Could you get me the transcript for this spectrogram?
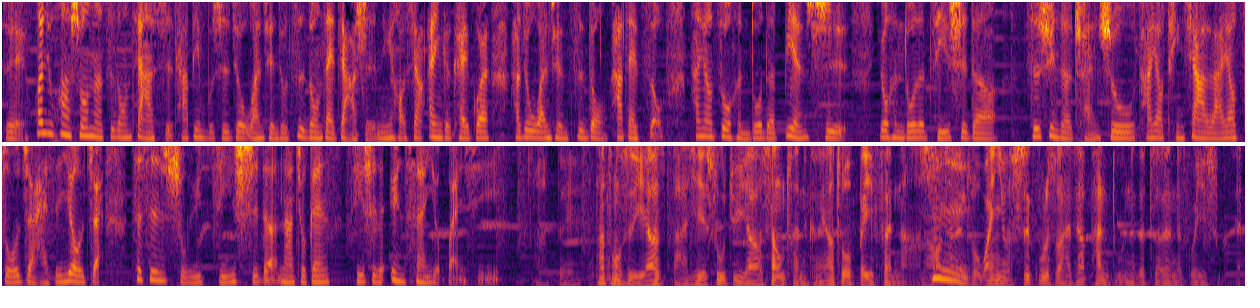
对，换句话说呢，自动驾驶它并不是就完全就自动在驾驶，你好像按一个开关，它就完全自动它在走，它要做很多的辨识，有很多的及时的资讯的传输，它要停下来，要左转还是右转，这是属于及时的，那就跟及时的运算有关系。对，他同时也要把一些数据要上传，可能要做备份啊，然后才能说万一有事故的时候，还是要判读那个责任的归属这样。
